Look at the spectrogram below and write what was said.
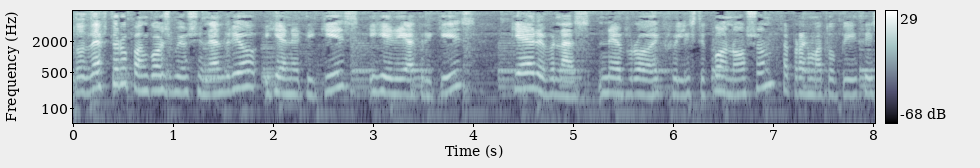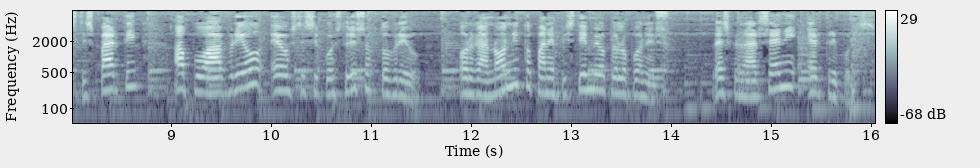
Το δεύτερο Παγκόσμιο Συνέδριο Γενετικής, Γυριατρικής και έρευνας νευροεκφυλιστικών νόσων θα πραγματοποιηθεί στη Σπάρτη από αύριο έως τις 23 Οκτωβρίου. Οργανώνει το Πανεπιστήμιο Πελοποννήσου. Δέσποινα Αρσένη, Ερ Τρίπολης.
